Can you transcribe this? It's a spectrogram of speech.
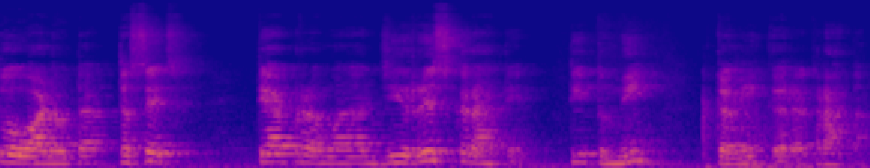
तो वाढवता. तसेच त्या प्रमाणात जी रिस्क राहते ती तुम्ही कमी करत राहता.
